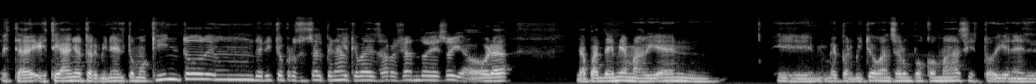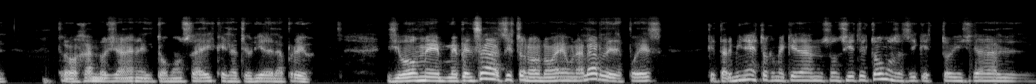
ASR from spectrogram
Este, este, año terminé el tomo quinto de un derecho procesal penal que va desarrollando eso, y ahora la pandemia más bien eh, me permitió avanzar un poco más y estoy en el, trabajando ya en el tomo 6, que es la teoría de la prueba. Y si vos me, me pensás, esto no, no es un alarde, después que termine esto, que me quedan, son siete tomos, así que estoy ya al,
